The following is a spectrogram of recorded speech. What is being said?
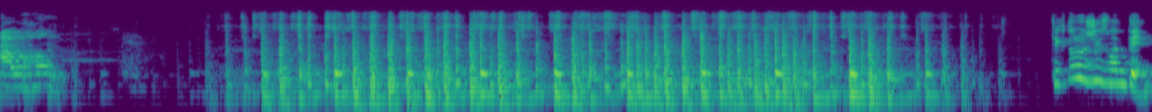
our home. Technology is one thing.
